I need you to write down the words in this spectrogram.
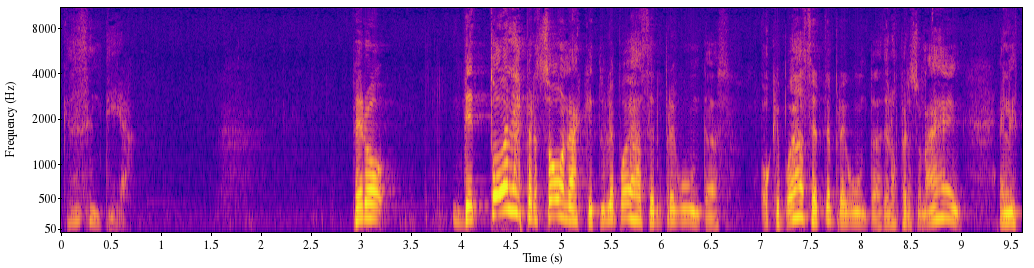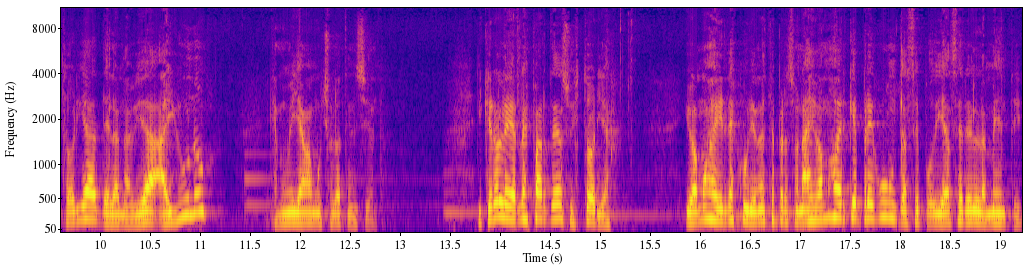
¿Qué se sentía? Pero de todas las personas que tú le puedes hacer preguntas, o que puedes hacerte preguntas, de los personajes en, la historia de la Navidad, hay uno que a mí me llama mucho la atención. Y quiero leerles parte de su historia. Y vamos a ir descubriendo este personaje. Vamos a ver qué preguntas se podía hacer en la mente.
